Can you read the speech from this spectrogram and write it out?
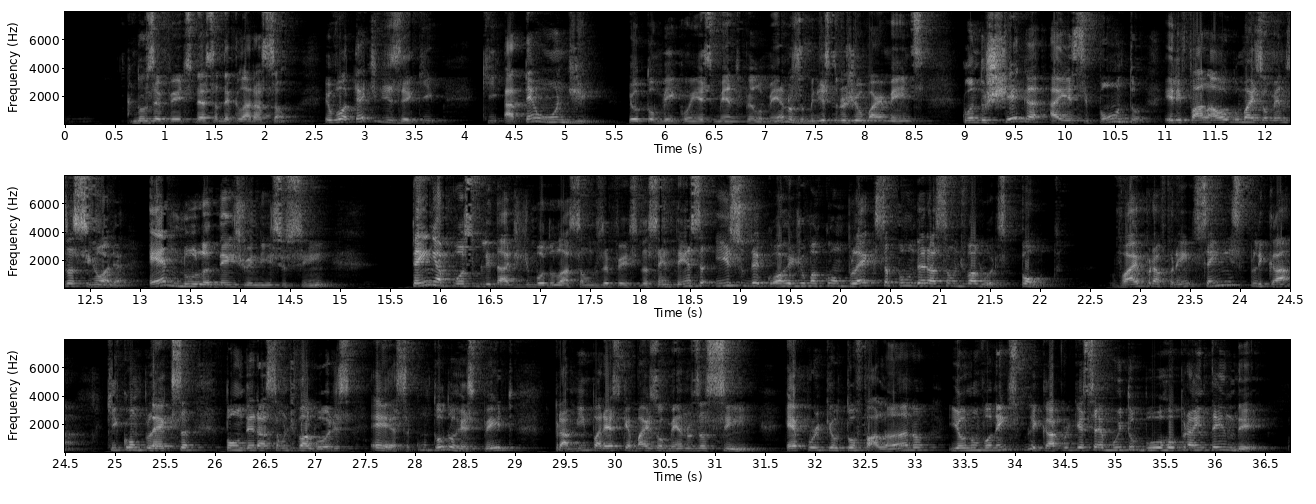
dos efeitos dessa declaração. Eu vou até te dizer que, que até onde eu tomei conhecimento, pelo menos, o ministro Gilmar Mendes, quando chega a esse ponto, ele fala algo mais ou menos assim: olha, é nula desde o início, sim, tem a possibilidade de modulação dos efeitos da sentença, e isso decorre de uma complexa ponderação de valores. Ponto. Vai para frente sem explicar que complexa ponderação de valores é essa. Com todo respeito, para mim parece que é mais ou menos assim. É porque eu estou falando e eu não vou nem explicar porque você é muito burro para entender.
